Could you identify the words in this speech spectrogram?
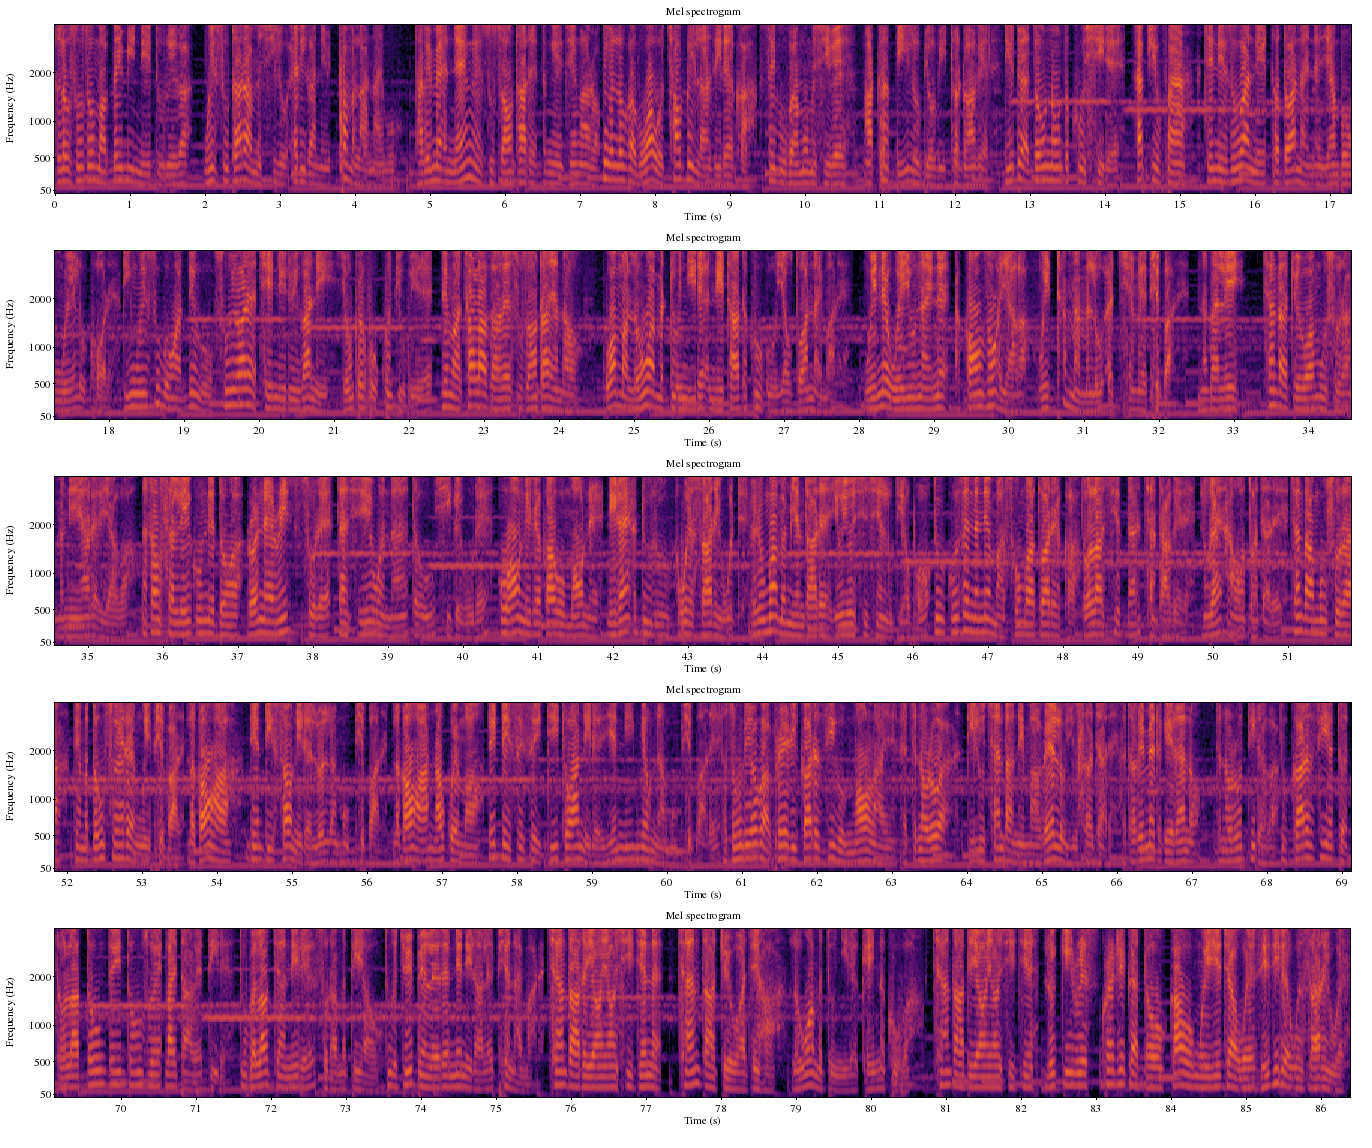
အလုတ်ဆိုးဆိုးမှာပိတ်မိနေသူတွေကငွေစုထားတာမရှိလို့အဲ့ဒီကနေထွက်မလာနိုင်ဘူးဒါပေမဲ့အနှဲငယ်စုဆောင်းထားတဲ့တငယ်ချင်းကတော့သူ့အလုတ်ကဘဝကို6တွေ့လာစေတဲ့အခါစိတ်ပူပန်မှုမရှိပဲငါထွက်ပြီလို့ပြောပြီးထွက်သွားခဲ့တယ်ဒီအတွက်အသုံးနှုန်းတစ်ခုရှိတယ် FU fan အခြေအနေစုကနေထွက်သွားနိုင်တဲ့ရန်ပုံငွေလို့ခေါ်တယ်ဒီငွေစုပုံကတင့်ကိုဆိုးရွားတဲ့အခြေအနေတွေကနေရုံထွက်ဖို့ခွင့်ပြုပေးတယ်တင့်မှာ6လစာပဲစုဆောင်းထားရင်တော့ ဘဝမှာလုံးဝမတူညီတဲ့အနေအထားတစ်ခုကိုရောက်သွားနိုင်ပါတယ်ငွေနဲ့ဝယ်ယူနိုင်တဲ့အကောင်းဆုံးအရာကငွေထက်မှန်မလိုအပ်ခြင်းပဲဖြစ်ပါတယ်နံပါတ်၄ ချမ်းသာကြွယ်ဝမှုဆိုတာမမြင်ရတဲ့အရာပါ2014ခုနှစ်တုန်းက Ronnery ဆိုတဲ့တန်ရှင်းဝန်ထမ်းတအူရှိခဲ့ဘူးတဲ့။ကိုဟောင်းနေတဲ့ကားကိုမောင်းနေနေတိုင်းအတူတူအဝတ်အစားတွေဝတ်တယ်။ဘယ်သူမှမမြင်သာတဲ့ရိုးရိုးရှင်းရှင်းလူတစ်ယောက်ပေါ့။သူ92နှစ်မှာဆုံးပါသွားတဲ့အခါဒေါ်လာ8တန်းချန်ထားခဲ့တယ်။လူတိုင်းအံ့ဩသွားကြတယ်။ချမ်းသာမှုဆိုတာတင်မတုံးဆွဲတဲ့ငွေဖြစ်ပါတယ်။၎င်းဟာတင်တီဆောက်နေတဲ့လွတ်လပ်မှုဖြစ်ပါတယ်။၎င်းဟာနောက်ွယ်မှာတိတ်တိတ်ဆိတ်ဆိတ်ကြီးထွားနေတဲ့ယင်းနှီးမြုပ်နှံမှုဖြစ်ပါတယ်။တစုံတစ်ယောက်က Freddy ကားတစ်စီးကိုမောင်းလာရင်အဲကျွန်တော်တို့ကဒီလိုချမ်းသာနေမှာပဲလို့ယူဆကြတယ်။အဲဒါပေမဲ့တကယ်တမ်းတော့ကျွန်တော်တို့သိတာကသူကားတစ်စီးအတွက်ဒေါ်လာ3သိန်း3ဆွဲလိုက်တာပဲသိတယ်။သူဘယ်လောက်ကြံနေတယ်ဆိုတာမသိအောင်။သူအကျွေးပင်လဲတဲ့နစ်နေတာလည်းဖြစ်နိုင်ပါတယ်။ချမ်းသာတဲ့ရောင်ရောင်ရှိခြင်းနဲ့ချမ်းသာကြွယ်ဝခြင်းဟာလုံးဝမတူညီတဲ့ဂိမ်းနှစ်ခုပါ။ချမ်းသာတဲ့ရောင်ရောင်ရှိခြင်း Lucky Risk Credit Card တော့ကားကိုငွေရေးကြဝယ်ဈေးကြီးတဲ့ဝန်စားတွေဝယ်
